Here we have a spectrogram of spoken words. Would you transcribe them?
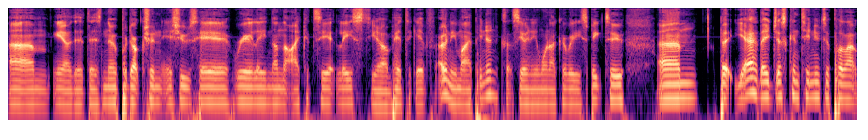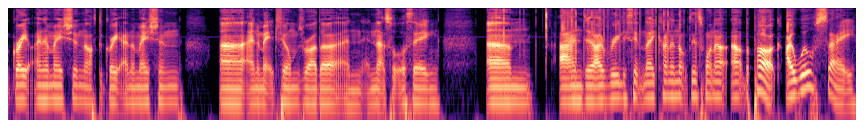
Um, you know, there, there's no production issues here, really, none that I could see at least. You know, I'm here to give only my opinion because that's the only one I can really speak to. Um, but yeah, they just continue to pull out great animation after great animation, uh, animated films rather, and, and that sort of thing. Um, and uh, I really think they kind of knocked this one out, out of the park. I will say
